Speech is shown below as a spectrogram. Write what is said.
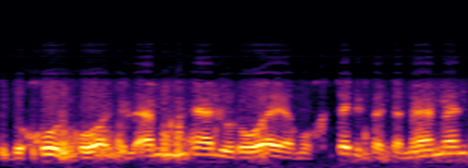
دخول قوات الأمن قالوا رواية مختلفة تماما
